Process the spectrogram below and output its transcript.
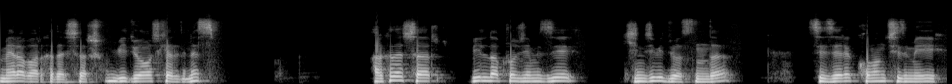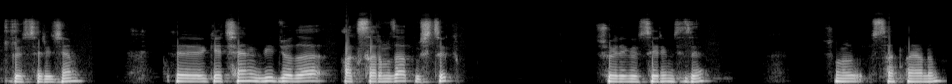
Merhaba arkadaşlar, videoya hoş geldiniz. Arkadaşlar, villa projemizi ikinci videosunda sizlere kolon çizmeyi göstereceğim. Ee, geçen videoda aksarımızı atmıştık. Şöyle göstereyim size. Şunu saklayalım.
